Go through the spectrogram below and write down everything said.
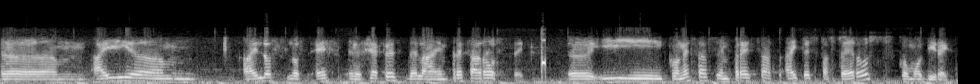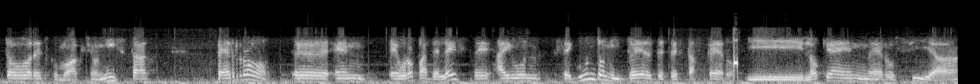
eh, hay, eh, hay los, los eh, jefes de la empresa Rostec. eh, y con esas empresas hay testaferros como directores, como accionistas, pero eh, en Europa del Este hay un segundo nivel de testaferro y lo que en eh, Rusia,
